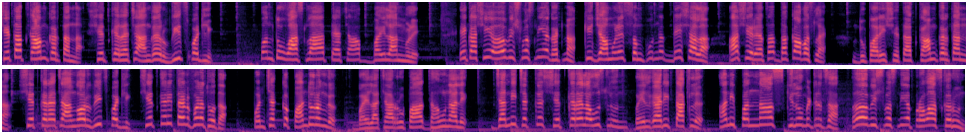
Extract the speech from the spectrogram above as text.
शेतात काम करताना शेतकऱ्याच्या अंगावर वीज पडली पण तो वाचला त्याच्या बैलांमुळे. एक अशी अविश्वसनीय घटना की ज्यामुळे संपूर्ण देशाला आश्चर्याचा धक्का बसलाय. दुपारी शेतात काम करताना शेतकऱ्याच्या अंगावर वीज पडली शेतकरी तडफडत होता पण चक्क पांडुरंग बैलाच्या रूपात धावून आले ज्यांनी चक्क शेतकऱ्याला उचलून बैलगाडीत टाकलं आणि पन्नास किलोमीटरचा अविश्वसनीय प्रवास करून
